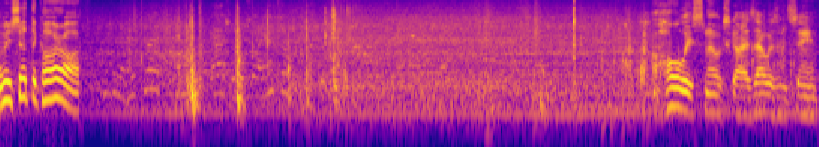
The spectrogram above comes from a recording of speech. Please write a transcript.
Let me shut the car off. Gosh, you're so handsome. Holy smokes, guys, that was insane.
